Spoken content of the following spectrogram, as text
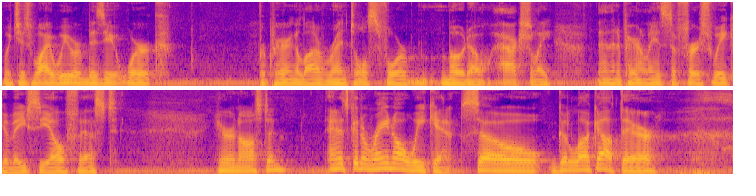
which is why we were busy at work preparing a lot of rentals for Moto, actually. And then apparently it's the first week of ACL Fest here in Austin. And it's going to rain all weekend. So good luck out there.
